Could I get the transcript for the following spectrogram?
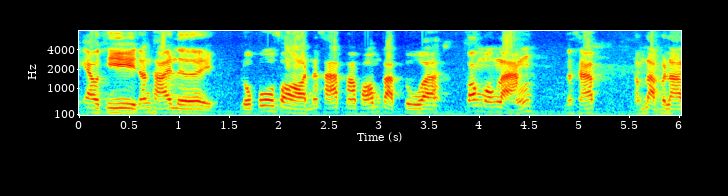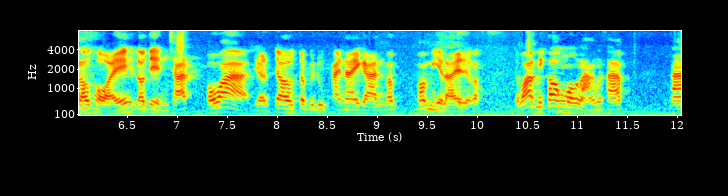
XLT ด้านท้ายเลย โลโก้ฟอร์ดนะครับ มาพร้อมกับตัวกล้องมองหลังนะครับสำหรับเวลาเราถอยเราจะเห็นชัด เพราะว่าเดี๋ยวเราจะไปดูภายในกันว่าว่ามีอะไรเดี๋ยวก็แต่ว่ามีกล้องมองหลังนะครับอ่า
